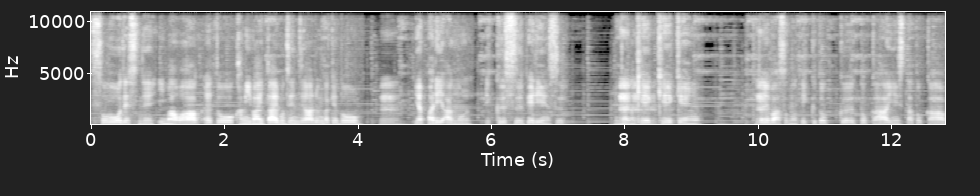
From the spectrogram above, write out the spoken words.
そうですね。今は、えっと、紙媒体も全然あるんだけどうん。やっぱりあのエクスペリエンスみたいな、経験例えうんばその TikTok とかインスタとか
